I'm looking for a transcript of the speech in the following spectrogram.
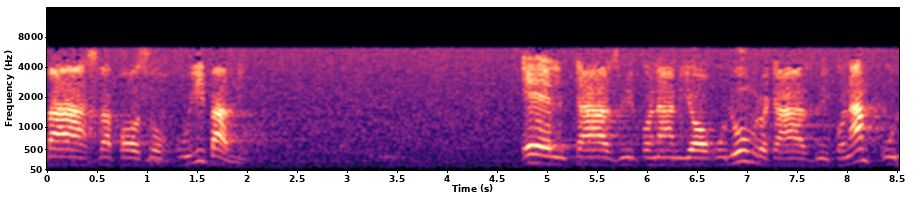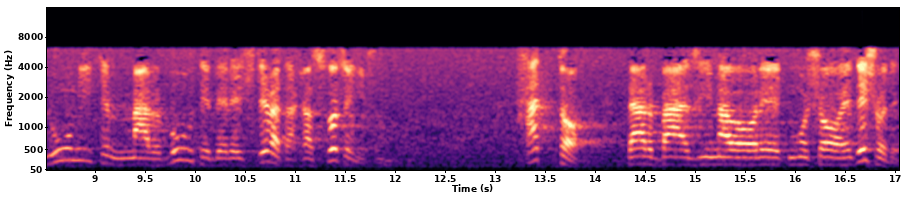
بحث و پاسخگویی برمی علم که عرض می کنم یا علوم رو که عرض می کنم علومی که مربوط به رشته و تخصص ایشون حتی در بعضی موارد مشاهده شده.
